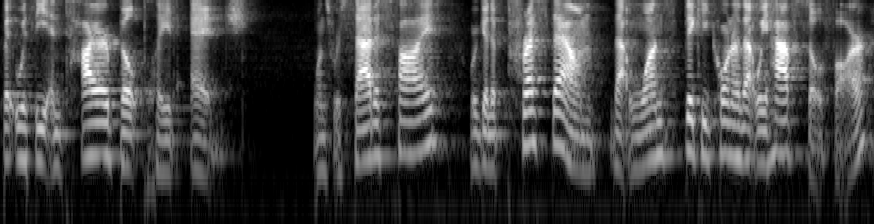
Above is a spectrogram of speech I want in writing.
but with the entire build plate edge. Once we're satisfied, we're going to press down that one sticky corner that we have so far.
